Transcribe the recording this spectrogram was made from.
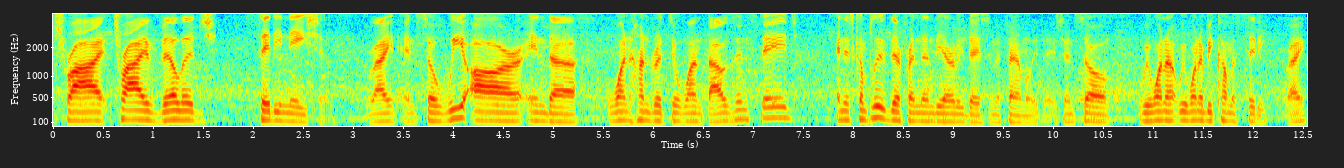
tri, tri, village, city, nation right? And so we are in the 100 to 1,000 stage, and it's completely different than the early days and the family days. And so we want to we want to become a city, right?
